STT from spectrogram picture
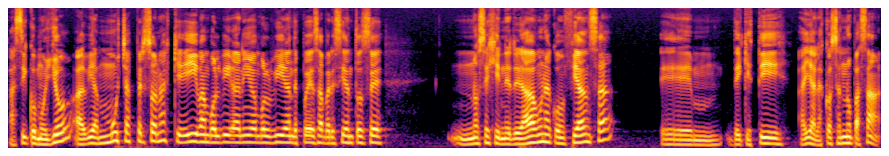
así como yo, había muchas personas que iban, volvían, iban, volvían, después desaparecían. Entonces, no se generaba una confianza em, de que estés allá, las cosas no pasaban.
